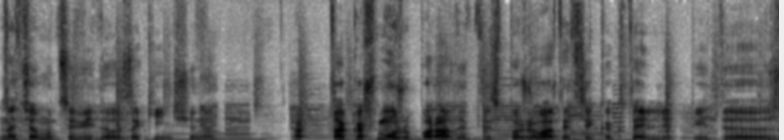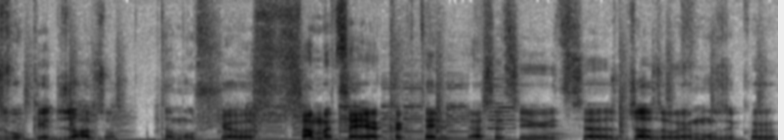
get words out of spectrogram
На цьому це відео закінчене. Також можу порадити споживати ці коктейлі під е, звуки джазу, тому що саме цей коктейль асоціюється з джазовою музикою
